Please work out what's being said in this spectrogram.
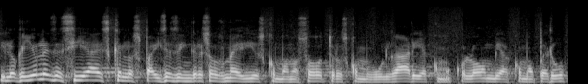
Y lo que yo les decía es que los países de ingresos medios como nosotros, como Bulgaria, como Colombia, como Perú,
